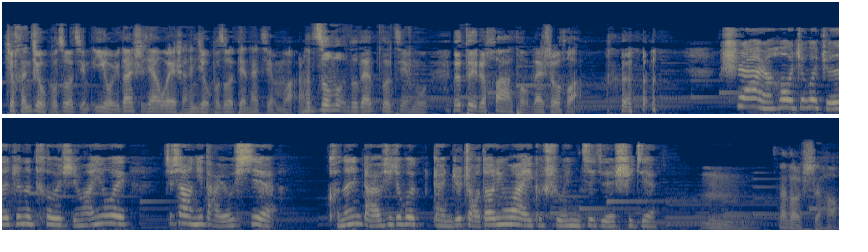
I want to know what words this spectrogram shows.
就很久不做节目，有一段时间我也是很久不做电台节目，然后做梦都在做节目，都对着话筒在说话。是啊，然后就会觉得真的特别喜欢，因为就像你打游戏，可能你打游戏就会感觉找到另外一个属于你自己的世界。嗯，那倒是哈。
